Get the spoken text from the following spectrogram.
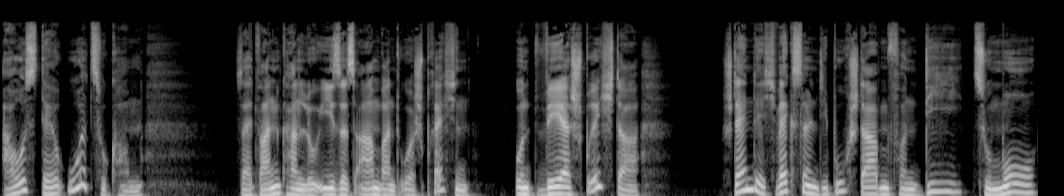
aus der Uhr zu kommen. Seit wann kann Luises Armbanduhr sprechen? Und wer spricht da? Ständig wechseln die Buchstaben von Di zu Mo,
